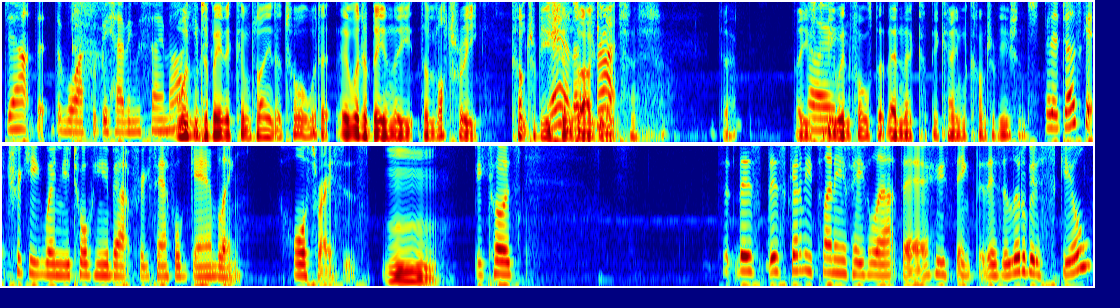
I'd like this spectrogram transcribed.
doubt that the wife would be having the same argument. wouldn't have been a complaint at all, would it? It would have been the, the lottery contributions that's argument. That they used to be windfalls, but then they became contributions. But it does get tricky when you're talking about, for example, gambling, horse races, Mm. because there's there's going to be plenty of people out there who think that there's a little bit of skill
